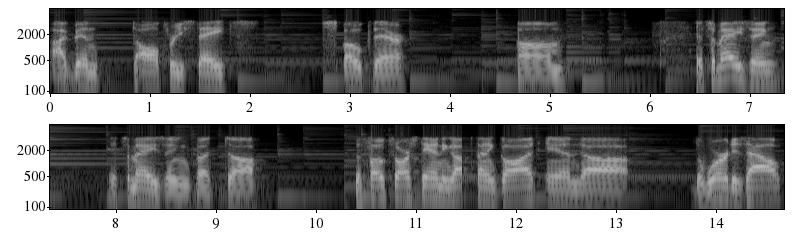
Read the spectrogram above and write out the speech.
I've been to all three states, spoke there. Um, it's amazing. It's amazing, but uh, the folks are standing up, thank God, and uh, the word is out.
